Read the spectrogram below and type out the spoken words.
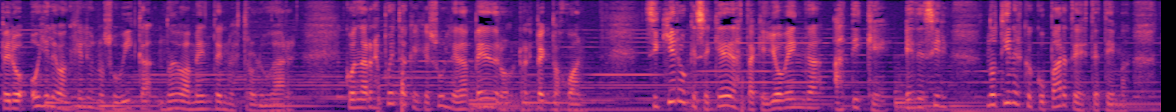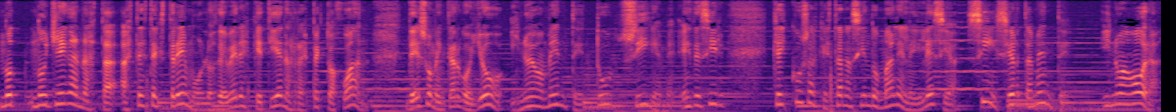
Pero hoy el Evangelio nos ubica nuevamente en nuestro lugar, con la respuesta que Jesús le da a Pedro respecto a Juan. Si quiero que se quede hasta que yo venga, ¿a ti qué? Es decir, no tienes que ocuparte de este tema. No, no llegan hasta, hasta este extremo los deberes que tienes respecto a Juan. De eso me encargo yo y nuevamente tú sígueme. Es decir, que hay cosas que están haciendo mal en la iglesia. Sí, ciertamente. Y no ahora.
